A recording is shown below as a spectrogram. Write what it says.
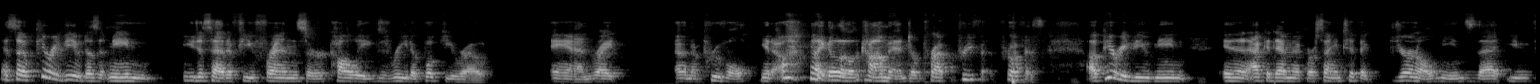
Yeah, so peer review doesn't mean you just had a few friends or colleagues read a book you wrote and write an approval, you know, like a little comment or pre- preface. A peer review mean in an academic or scientific journal means that you've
